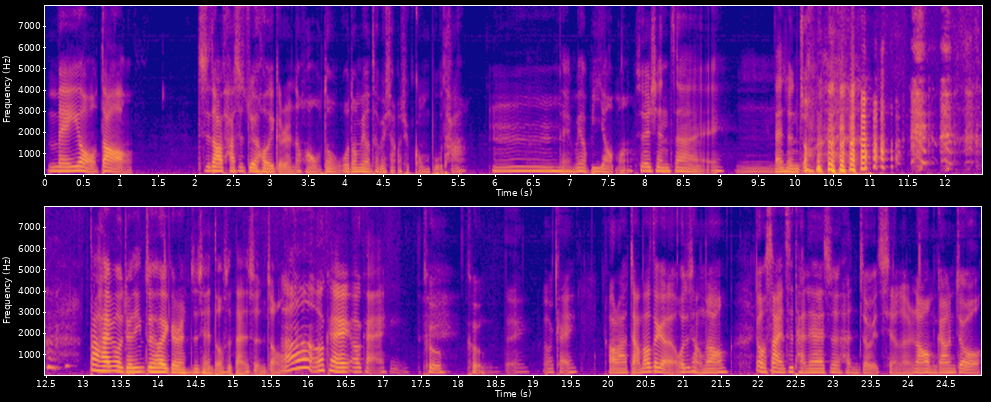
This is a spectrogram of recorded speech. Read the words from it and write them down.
没有到知道他是最后一个人的话，我都我都没有特别想要去公布他。嗯，对，。没有必要嘛。所以现在嗯，单身中，到还没有决定最后一个人之前，都是单身中。啊 OK，OK，cool，cool，，对，OK，好啦，讲到这个，我就想到，因为我上一次谈恋爱是很久以前了，然后我们刚刚就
